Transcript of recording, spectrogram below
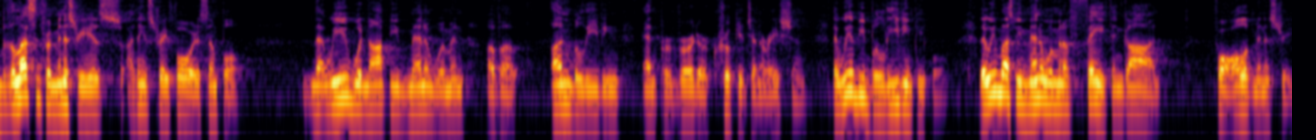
But the lesson for ministry is, I think, it's straightforward, it's simple. That we would not be men and women of an unbelieving and perverted or crooked generation. That we would be believing people. That we must be men and women of faith in God for all of ministry.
